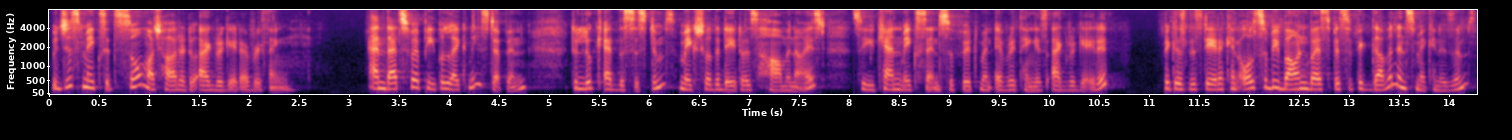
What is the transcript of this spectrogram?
which just makes it so much harder to aggregate everything. And that's where people like me step in to look at the systems, make sure the data is harmonized so you can make sense of it when everything is aggregated. Because this data can also be bound by specific governance mechanisms,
